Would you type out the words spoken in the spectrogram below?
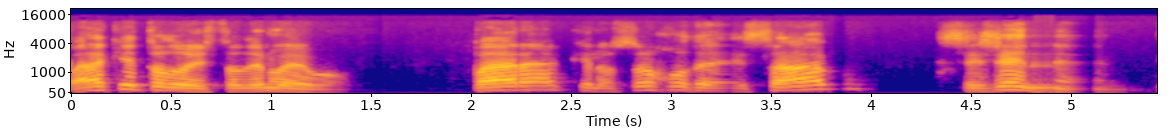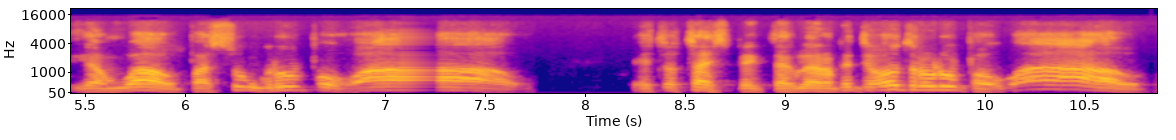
¿Para qué todo esto? De nuevo, para que los ojos de Sab se llenen. Digan, wow, pasó un grupo, wow, esto está espectacular. De repente otro grupo, wow.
